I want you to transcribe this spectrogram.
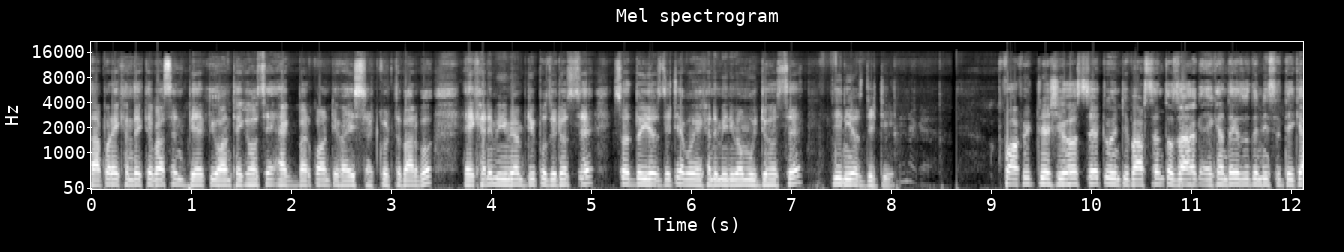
তারপর এখানে দেখতে পাচ্ছেন বিআইপি ওয়ান থেকে হচ্ছে একবার কোয়ান্টিফাই স্টার্ট করতে পারব। এখানে মিনিমাম ডিপোজিট হচ্ছে চোদ্দ ইউএসডিটি এবং এখানে মিনিমাম উজ্জ্ব হচ্ছে তিন ইউএসডিটি প্রফিট রেশিও হচ্ছে টোয়েন্টি পার্সেন্ট তো যাই হোক, এখান থেকে যদি নিচের দিকে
